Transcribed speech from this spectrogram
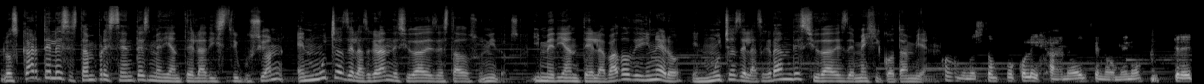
los cárteles están presentes mediante la distribución en muchas de las grandes ciudades de Estados Unidos y mediante el lavado de dinero dinero en muchas de las grandes ciudades de México también. Cuando uno está un poco lejano del fenómeno, cree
